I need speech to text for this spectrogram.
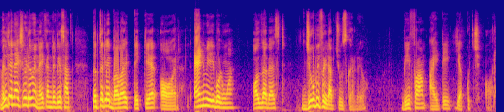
मिलते हैं नेक्स्ट वीडियो में नए कंटेंट के साथ। तब तक ले बाय बाय टेक केयर और एंड में यही बोलूँगा ऑल द बेस्ट जो भी फ़ील्ड आप चूज़ कर रहे हो बी फार्म आई या कुछ और।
